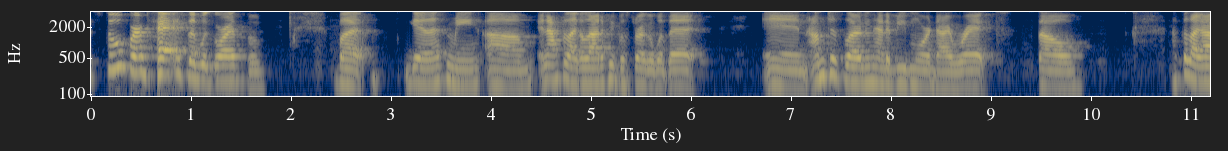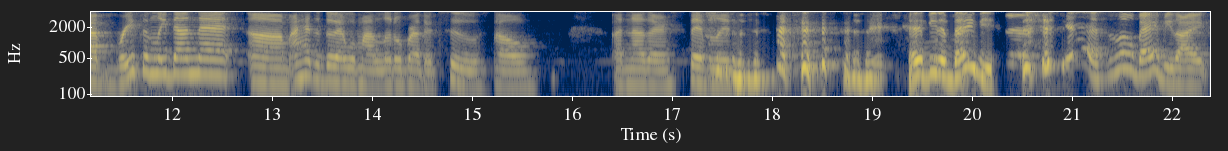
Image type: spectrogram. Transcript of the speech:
super passive aggressive. But yeah, that's me. Um, and I feel like a lot of people struggle with that. And I'm just learning how to be more direct. So I feel like I've recently done that. Um, I had to do that with my little brother too. So another sibling. It'd be the baby. yes, the little baby. Like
